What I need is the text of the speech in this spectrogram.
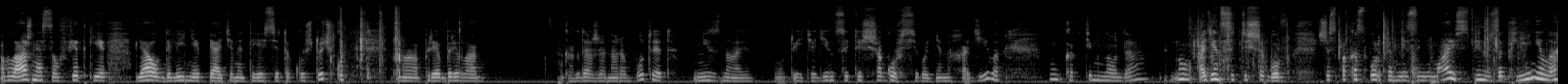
влажные салфетки для удаления пятен. Это я себе такую штучку а, приобрела. Когда же она работает, не знаю. Вот видите, 11 тысяч шагов сегодня находила. Ну, как темно, да? Ну, 11 тысяч шагов. Сейчас пока спортом не занимаюсь, спину заклинила.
